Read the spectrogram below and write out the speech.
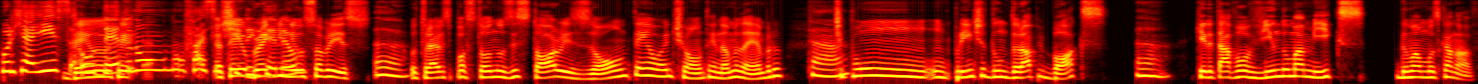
Porque aí s- Tenho- o dedo tenho- não, não faz eu sentido, tenho breaking entendeu? news sobre isso. Ah, O Travis postou nos stories ontem ou anteontem, não me lembro. tá. Tipo um, um print de um Dropbox Ah, que ele tava ouvindo uma mix de uma música nova.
